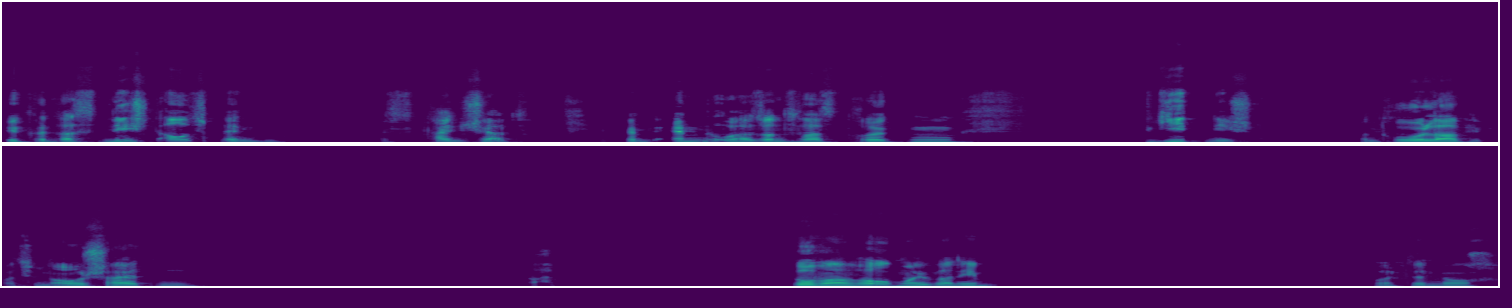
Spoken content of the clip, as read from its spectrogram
Ihr könnt das nicht ausblenden. Das ist kein Scherz. Ihr könnt N oder sonst was drücken. Geht nicht. Controller, Vibration ausschalten. Ja. So, wollen wir auch mal übernehmen. Denn noch?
